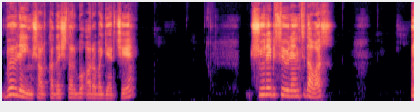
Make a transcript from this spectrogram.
Böyleymiş arkadaşlar bu araba gerçeği. Şöyle bir söylenti de var.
